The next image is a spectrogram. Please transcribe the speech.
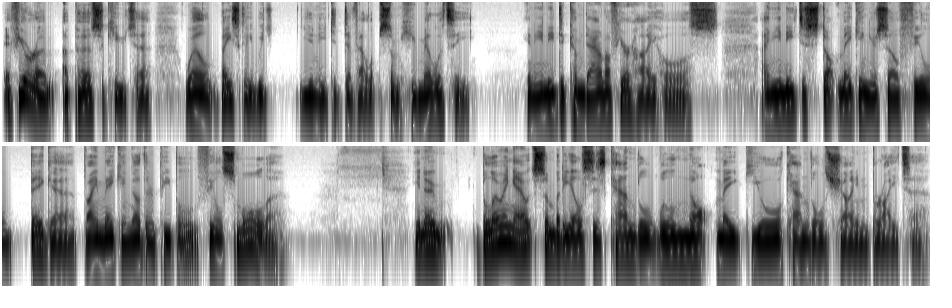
If you're a, a persecutor, well, basically, we, you need to develop some humility. And you need to come down off your high horse and you need to stop making yourself feel bigger by making other people feel smaller. You know, blowing out somebody else's candle will not make your candle shine brighter.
